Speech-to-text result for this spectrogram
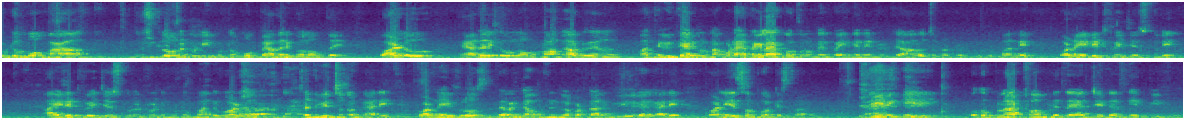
కుటుంబం మా దృష్టిలో ఉన్నటువంటి ఈ కుటుంబం పేదరికంలో ఉంది. వాళ్ళు పేదరికంలో ఉన్నాం కాబట్టి మేము మా తెలివితేటలు ఉన్నా కూడా ఎదగలేకపోతున్నాం మేము పైకి అనేటువంటి ఆలోచన ఉన్నటువంటి కుటుంబాన్ని వాళ్ళు ఐడెంటిఫై చేసుకుని ఐడెంటిఫై చేసుకున్నటువంటి కుటుంబాన్ని వాళ్ళు చదివించడం కానీ వాళ్ళ లైఫ్లో స్థిరంగా ఉండి నిలబడడానికి వీలుగా కానీ వాళ్ళు ఏ సపోర్ట్ ఇస్తారు? దీనికి ఒక ప్లాట్ఫామ్ని తయారు చేయడానికి పీ ఫోర్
